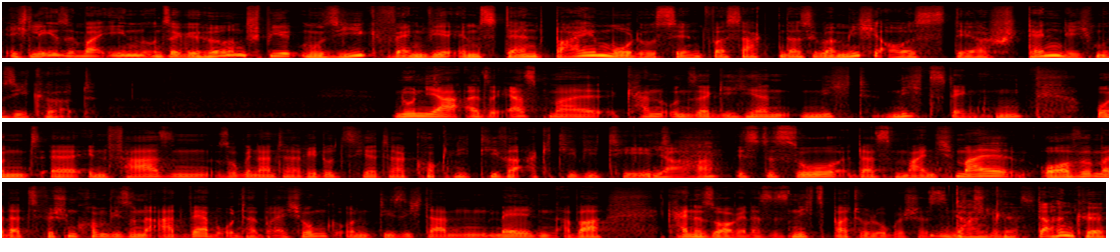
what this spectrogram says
Ich lese bei Ihnen, unser Gehirn spielt Musik, wenn wir im Standby-Modus sind. Was sagt denn das über mich aus, der ständig Musik hört? Nun ja, also erstmal kann unser Gehirn nicht nichts denken und äh, in Phasen sogenannter reduzierter kognitiver Aktivität ja. ist es so, dass manchmal Ohrwürmer dazwischenkommen wie so eine Art Werbeunterbrechung und die sich dann melden. Aber keine Sorge, das ist nichts Pathologisches. Nichts danke, Schlimmes. danke.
